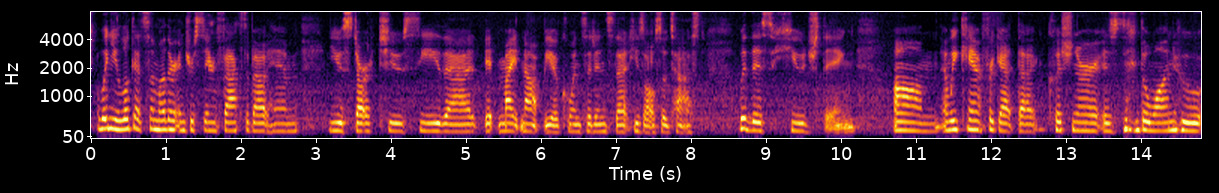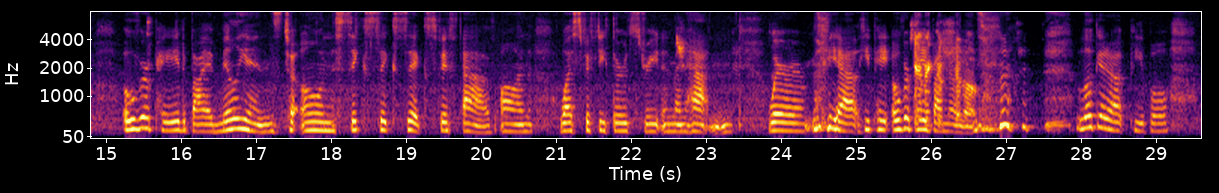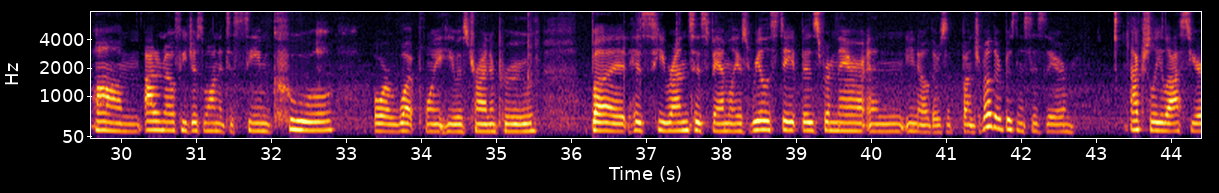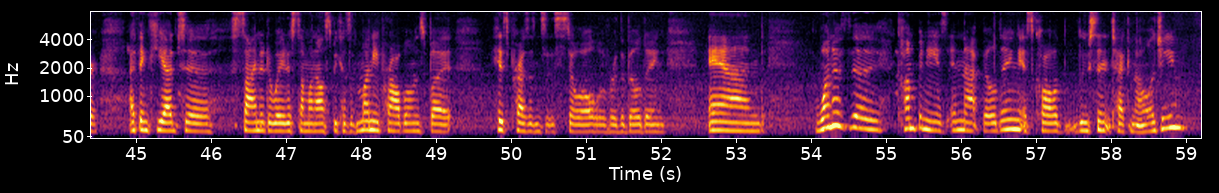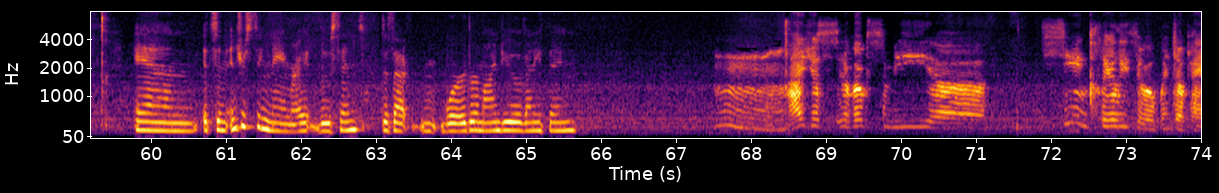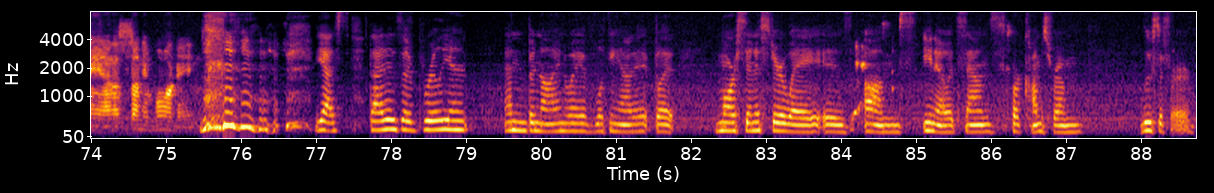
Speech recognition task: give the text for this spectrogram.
when you look at some other interesting facts about him, you start to see that it might not be a coincidence that he's also tasked with this huge thing. Um, and we can't forget that Kushner is the one who overpaid by millions to own 666 Fifth Ave on West 53rd Street in Manhattan, where, yeah, he paid overpaid by millions. Look it up, people. Um, I don't know if he just wanted to seem cool or what point he was trying to prove. But his he runs his family's real estate biz from there, and you know there's a bunch of other businesses there. Actually, last year, I think he had to sign it away to someone else because of money problems, but his presence is still all over the building. And one of the companies in that building is called Lucent Technology. And it's an interesting name, right? Lucent. Does that word remind you of anything? Mm, I just it evokes to me uh, seeing clearly through a window pane on a sunny morning. yes, that is a brilliant and benign way of looking at it, but more sinister way is um you know it sounds or comes from Lucifer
